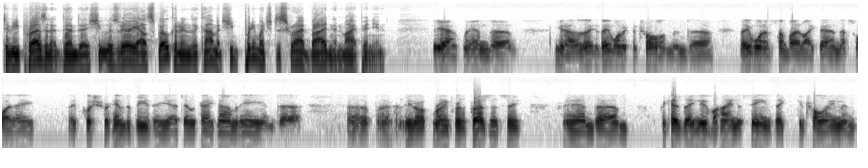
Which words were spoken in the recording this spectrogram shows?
to be president. And uh, she was very outspoken in the comments. She pretty much described Biden, in my opinion. Yeah, and uh, you know they they want to control him, and uh, they wanted somebody like that, and that's why they they pushed for him to be the uh, Democratic nominee, and uh, uh, you know running for the presidency, and um, because they knew behind the scenes they could control him and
